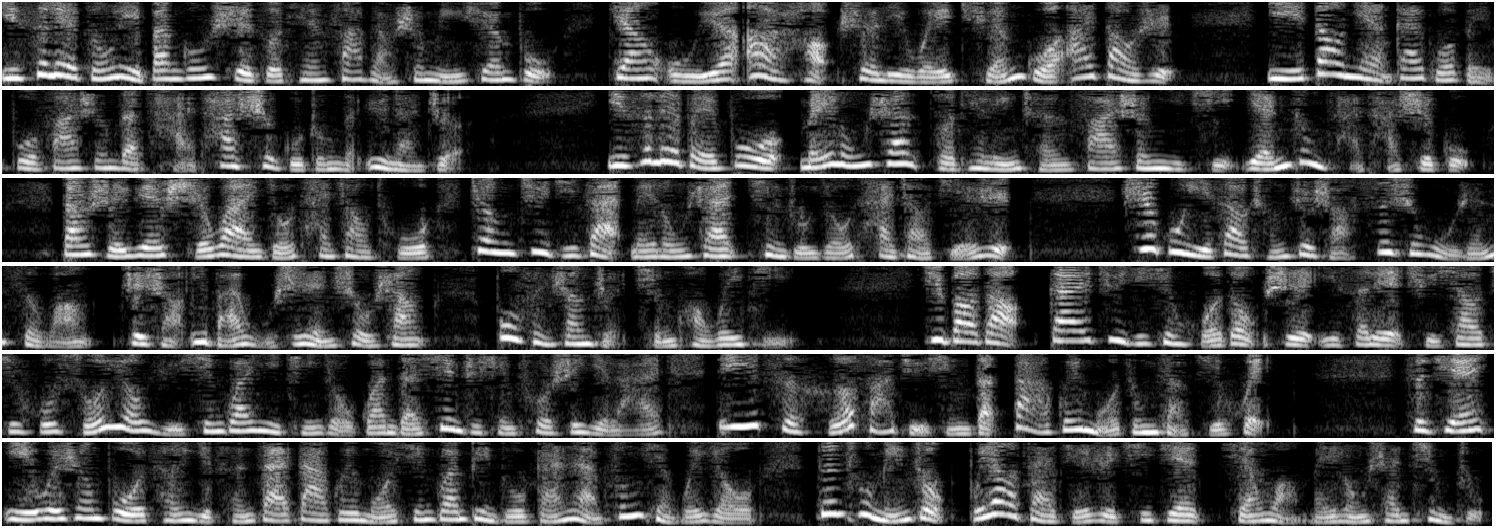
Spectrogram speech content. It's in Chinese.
以色列总理办公室昨天发表声明，宣布将五月二号设立为全国哀悼日，以悼念该国北部发生的踩踏事故中的遇难者。以色列北部梅隆山昨天凌晨发生一起严重踩踏事故，当时约十万犹太教徒正聚集在梅隆山庆祝犹太教节日。事故已造成至少四十五人死亡，至少一百五十人受伤，部分伤者情况危急。据报道，该聚集性活动是以色列取消几乎所有与新冠疫情有关的限制性措施以来第一次合法举行的大规模宗教集会。此前，以卫生部曾以存在大规模新冠病毒感染风险为由，敦促民众不要在节日期间前往梅龙山庆祝。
